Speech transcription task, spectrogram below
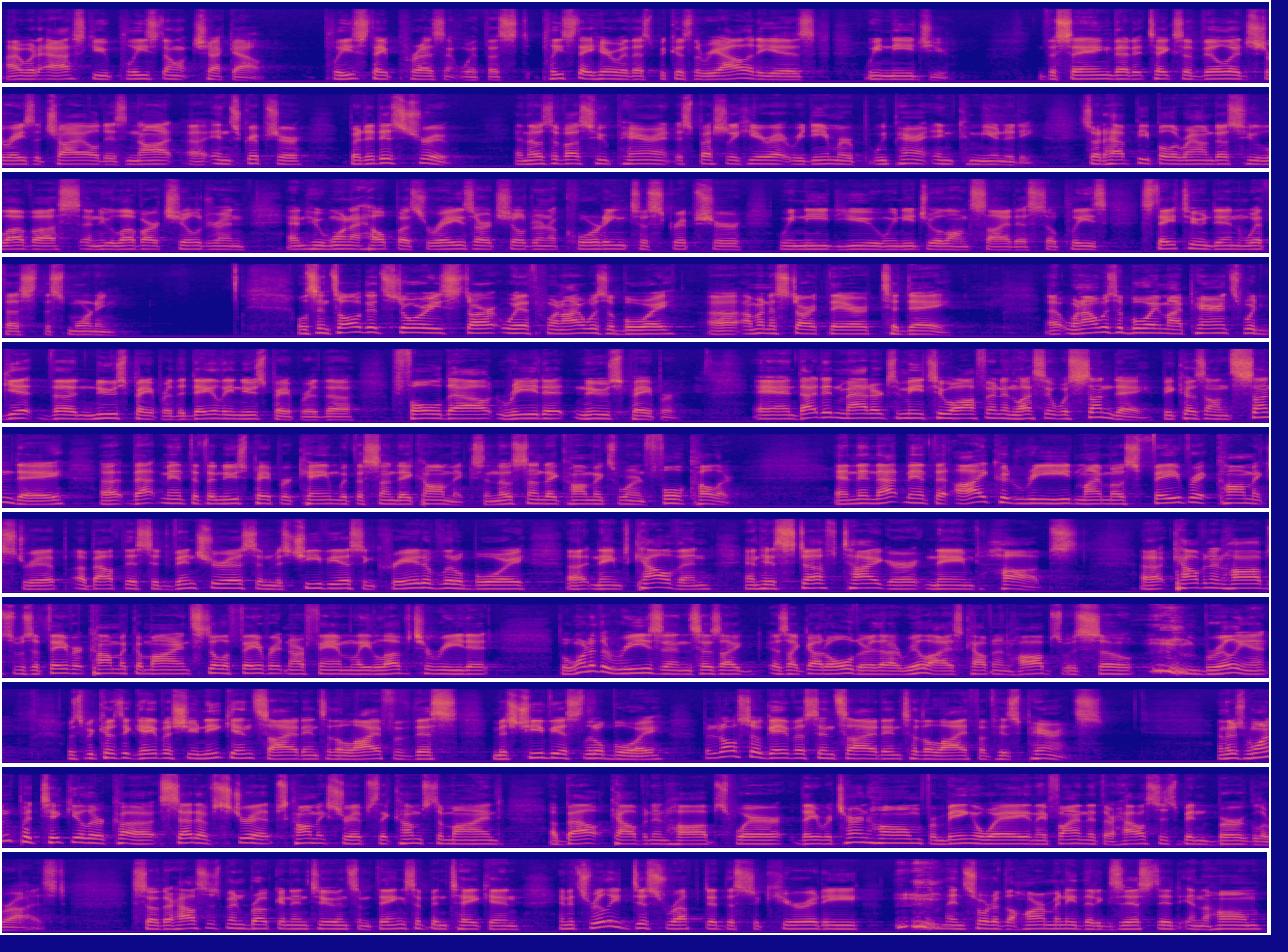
I would ask you please don't check out. Please stay present with us. Please stay here with us because the reality is we need you. The saying that it takes a village to raise a child is not uh, in Scripture, but it is true. And those of us who parent, especially here at Redeemer, we parent in community. So to have people around us who love us and who love our children and who want to help us raise our children according to Scripture, we need you. We need you alongside us. So please stay tuned in with us this morning. Well, since all good stories start with when I was a boy, uh, I'm going to start there today. Uh, when I was a boy, my parents would get the newspaper, the daily newspaper, the fold out, read it newspaper. And that didn't matter to me too often unless it was Sunday, because on Sunday, uh, that meant that the newspaper came with the Sunday comics, and those Sunday comics were in full color. And then that meant that I could read my most favorite comic strip about this adventurous and mischievous and creative little boy uh, named Calvin and his stuffed tiger named Hobbes. Uh, Calvin and Hobbes was a favorite comic of mine, still a favorite in our family, loved to read it. But one of the reasons as I, as I got older that I realized Calvin and Hobbes was so brilliant was because it gave us unique insight into the life of this mischievous little boy, but it also gave us insight into the life of his parents. And there's one particular uh, set of strips, comic strips, that comes to mind about Calvin and Hobbes where they return home from being away and they find that their house has been burglarized. So their house has been broken into and some things have been taken, and it's really disrupted the security and sort of the harmony that existed in the home.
